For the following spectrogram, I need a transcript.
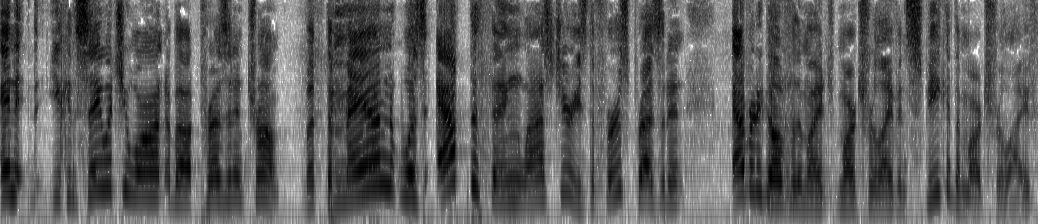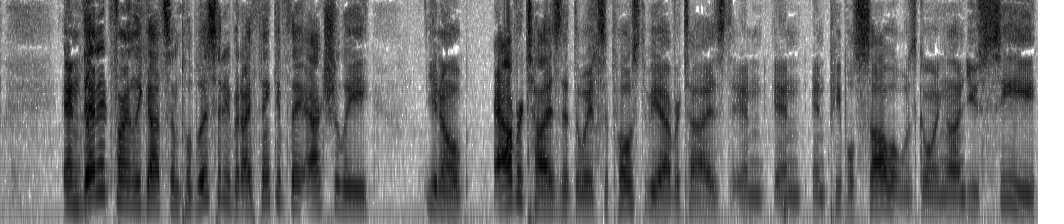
And it- you can say what you want about President Trump, but the man was at the thing last year. He's the first president ever to go for the March for Life and speak at the March for Life. And then it finally got some publicity, but I think if they actually, you know, advertised it the way it's supposed to be advertised and, and, and people saw what was going on, you see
